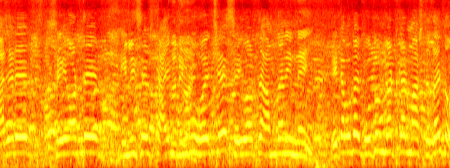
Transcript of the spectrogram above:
বাজারে সেই অর্থে ইলিশের টাইম শুরু হয়েছে সেই অর্থে আমদানি নেই। এটা বোধহয় প্রথম ঝটকার মাছটা তাই তো?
